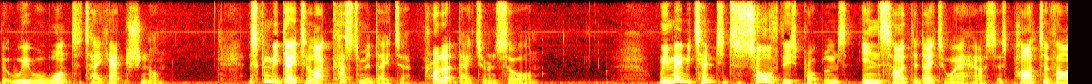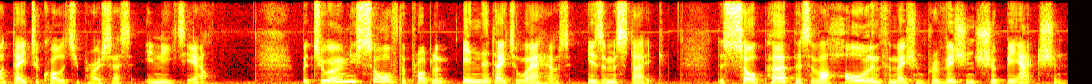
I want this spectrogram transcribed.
that we will want to take action on. This can be data like customer data, product data and so on. We may be tempted to solve these problems inside the data warehouse as part of our data quality process in ETL. But to only solve the problem in the data warehouse is a mistake. The sole purpose of our whole information provision should be action.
